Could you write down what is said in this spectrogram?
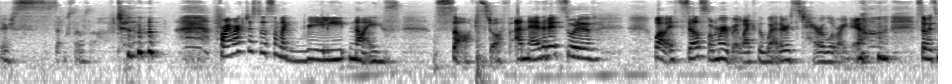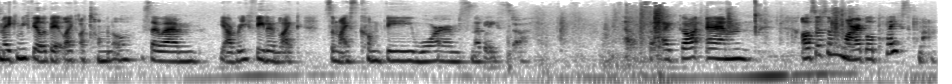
They're so, so soft. Primark just does some like really nice soft stuff. And now that it's sort of, well, it's still summer, but like the weather is terrible right now. so it's making me feel a bit like autumnal. So um, yeah, really feeling like some nice comfy, warm, snuggly stuff. I got um, also some marble placemats.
